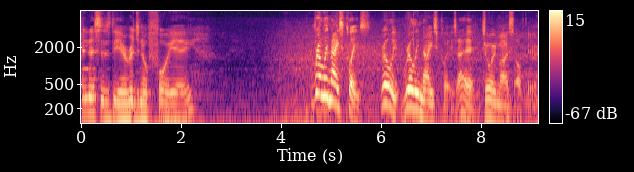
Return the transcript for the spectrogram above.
And this is the original foyer. Really nice place. Really, really nice place. I enjoyed myself there.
